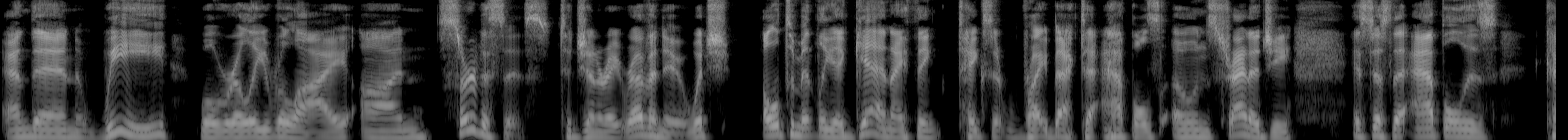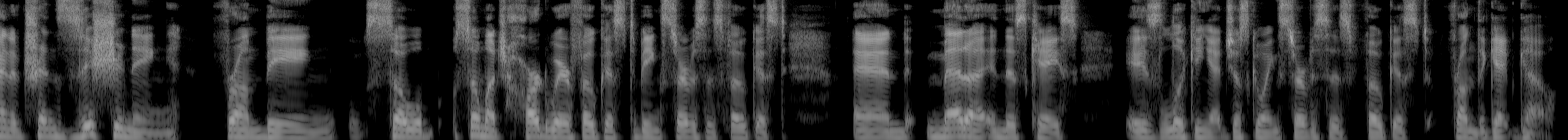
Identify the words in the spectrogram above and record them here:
and then we will really rely on services to generate revenue, which ultimately, again, I think takes it right back to Apple's own strategy. It's just that Apple is kind of transitioning from being so so much hardware focused to being services focused and meta in this case is looking at just going services focused from the get-go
